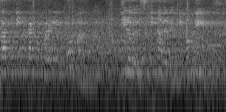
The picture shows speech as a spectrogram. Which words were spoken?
Alianza pinta con Marilyn Coleman. Tiro de esquina del equipo Tigres.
